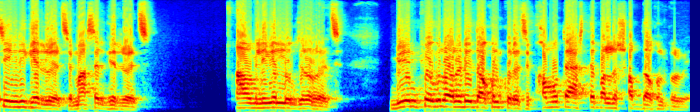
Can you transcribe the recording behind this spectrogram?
চিংড়ি ঘের রয়েছে, মাছের ঘের রয়েছে। আওয়ামী লীগের লোকজনও রয়েছে। বিএনপি ওগুলো অলরেডি দখল করেছে, ক্ষমতায় আসতে পারলে সব দখল করবে।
